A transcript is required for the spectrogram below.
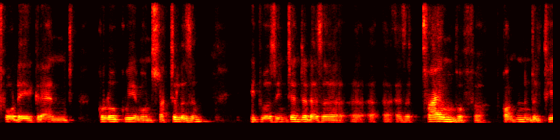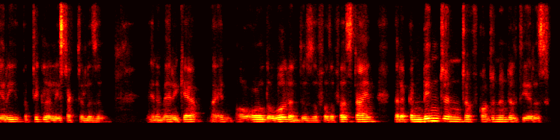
four-day grand colloquium on structuralism. It was intended as a, a, a as a triumph of uh, continental theory, particularly structuralism, in America, in all, the world, and this is for the first time that a contingent of continental theorists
